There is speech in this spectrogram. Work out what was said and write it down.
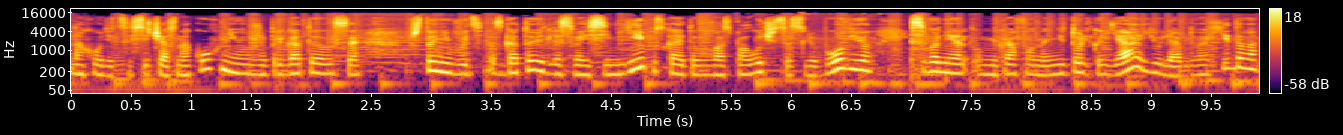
находится сейчас на кухне и уже приготовился что-нибудь сготовить для своей семьи. Пускай это у вас получится с любовью. Сегодня у микрофона не только я, Юлия Абдвахидова,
